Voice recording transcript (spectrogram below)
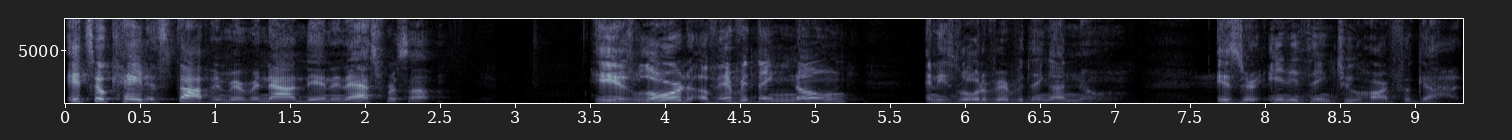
It's okay to stop him every now and then and ask for something. He is Lord of everything known and he's Lord of everything unknown. Is there anything too hard for God?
